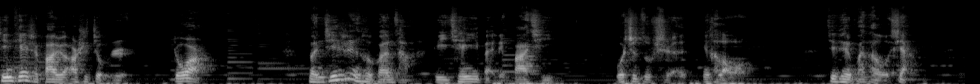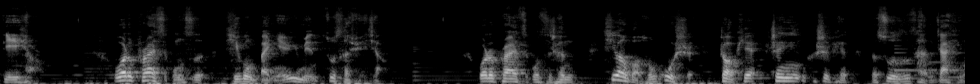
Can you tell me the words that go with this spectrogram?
今天是八月二十九日，周二。本期任何观察第一千一百零八期，我是主持人银河老王。今天观察如下：第一条，WordPress 公司提供百年域名注册选项。WordPress 公司称，希望保存故事、照片、声音和视频等数字资产的家庭，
